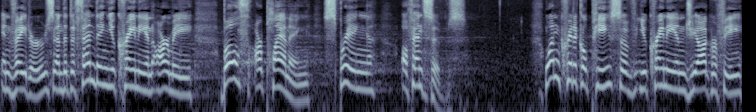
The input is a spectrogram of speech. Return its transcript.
invaders and the defending Ukrainian army both are planning spring offensives. One critical piece of Ukrainian geography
